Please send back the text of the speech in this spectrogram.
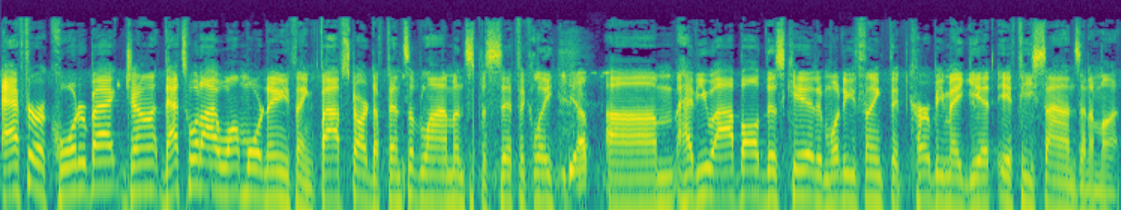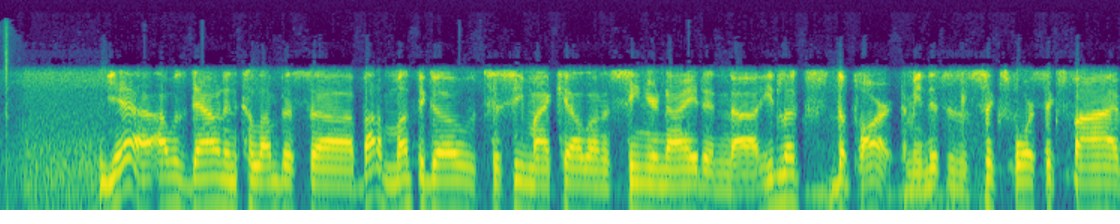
after a quarterback, John. That's what I want more than anything. Five star defensive lineman specifically. Yep. Um, have you eyeballed this kid, and what do you think that Kirby may get if he signs in a month? Yeah, I was down in Columbus uh, about a month ago to see Mykel on a senior night, and uh, he looks the part. I mean, this is a six four, six five,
